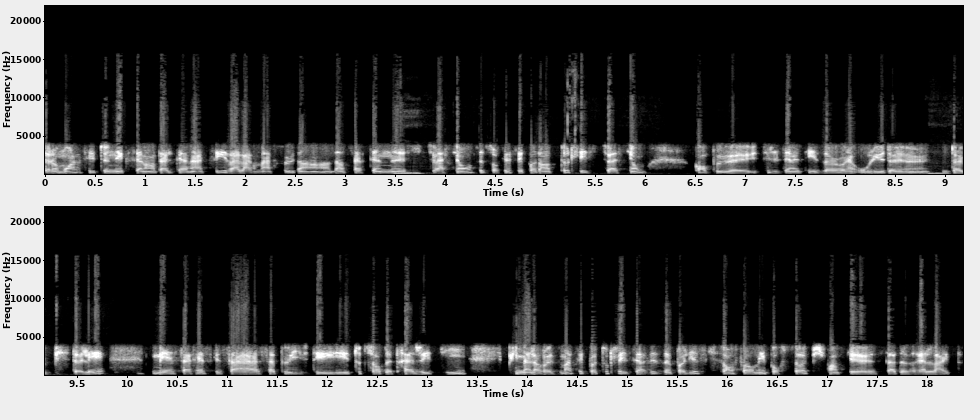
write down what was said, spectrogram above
selon moi, c'est une excellente alternative à l'arme à feu dans, dans certaines situations. C'est sûr que c'est pas dans toutes les situations qu'on peut euh, utiliser un taser au lieu d'un pistolet, mais ça reste que ça, ça peut éviter toutes sortes de tragédies. Puis malheureusement, c'est pas tous les services de police qui sont formés pour ça. Puis je pense que ça devrait l'être.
